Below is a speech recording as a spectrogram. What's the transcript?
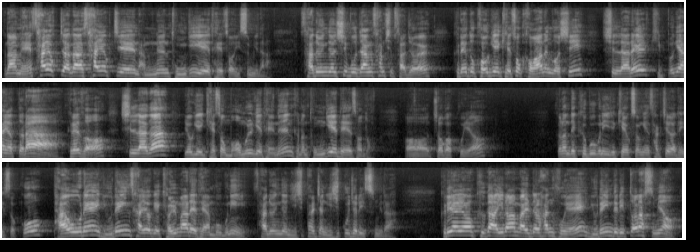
그 다음에 사역자가 사역지에 남는 동기에 대해서 있습니다. 사도행전 15장 34절. 그래도 거기에 계속 거하는 것이 신라를 기쁘게 하였더라. 그래서 신라가 여기에 계속 머물게 되는 그런 동기에 대해서도 어, 적었고요. 그런데 그 부분이 이제 개혁성에 삭제가 돼 있었고 바울의 유대인 사역의 결말에 대한 부분이 사도행전 28장 29절에 있습니다. 그리하여 그가 이러한 말들 한 후에 유대인들이 떠났으며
